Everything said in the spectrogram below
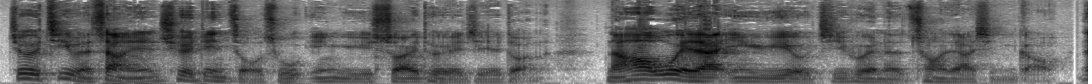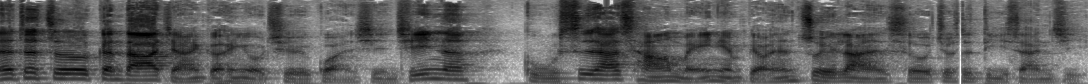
就基本上已经确定走出盈余衰退的阶段了。然后未来盈余也有机会呢创下新高。那这最后跟大家讲一个很有趣的惯性，其实呢，股市它常常每一年表现最烂的时候就是第三季，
